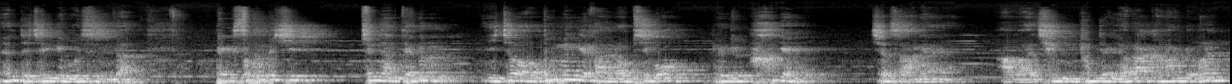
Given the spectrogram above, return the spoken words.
현재 즐기고 있습니다. 130 주년 때는 이 저 평면계단을 없이고 교회를 크게 지어서 안에 아마 지금 굉장히 열악한 환경을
